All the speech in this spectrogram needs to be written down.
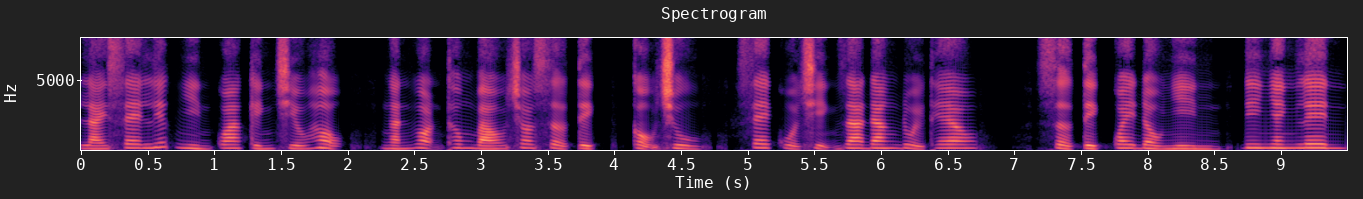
lái xe liếc nhìn qua kính chiếu hậu, ngắn gọn thông báo cho sở tịch, cậu chủ, xe của Trịnh gia đang đuổi theo. Sở tịch quay đầu nhìn, đi nhanh lên,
